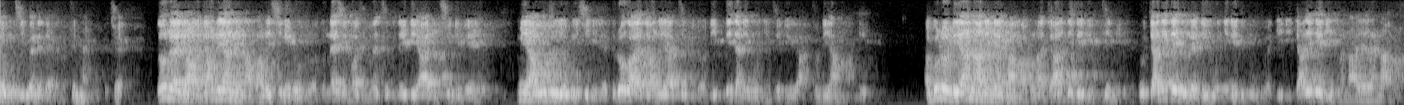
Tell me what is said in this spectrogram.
ယုတ်မရှိဘဲနဲ့လည်းမဖြစ်နိုင်ဘူးတစ်ချက်။သို့တဲ့ကြောင့်အကြောင်းတရားနေမှာဘာတွေရှိနေလို့ဆိုတော့သူနဲ့ရှင်မောရှင်မဲ့စိတ်ကလေးတရားတွေရှိနေတယ်။မြေဝတ္ထုယုတ်တွေရှိနေတယ်။သူတို့ကအကြောင်းတရားဖြစ်ပြီးတော့ဒီပိဋကဏီဝိညာဉ်စိတ်ကြီးကသူတရားမှာနေတယ်အခုလိုတရားနာနေတဲ့အခါမှာခုနကြာတိတိတ်ဖြစ်နေတယ်ခုကြာတိတိတ်ဆိုတဲ့ဒီဝิญဉ်လေးတစ်ခုပဲကြည့်ကြည့်ကြာတိတိတ်ဒီမနာယရဏပဲ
